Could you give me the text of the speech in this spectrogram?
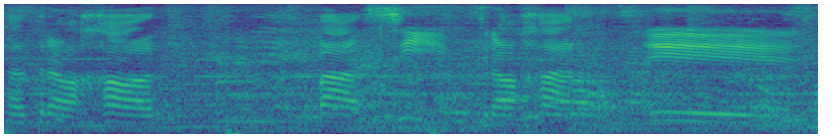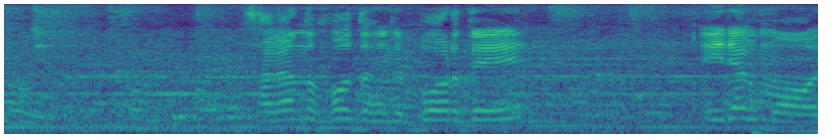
ya trabajaba, va, sí, trabajar, eh, sacando fotos en deporte, era como,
